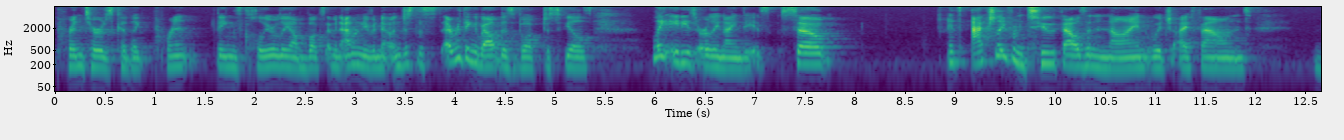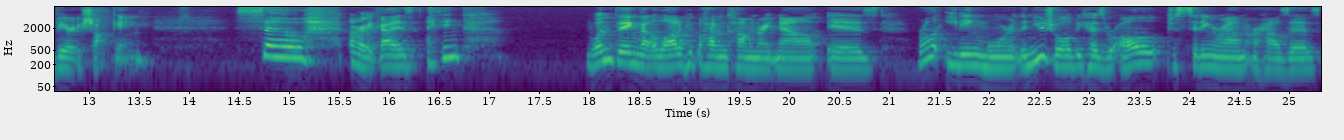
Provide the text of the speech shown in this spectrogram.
printers could like print things clearly on books. I mean, I don't even know. And just this, everything about this book just feels late 80s, early 90s. So it's actually from 2009, which I found very shocking. So, all right, guys, I think one thing that a lot of people have in common right now is we're all eating more than usual because we're all just sitting around our houses.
